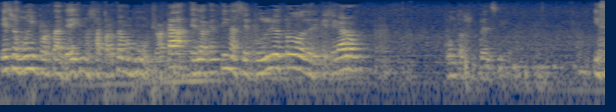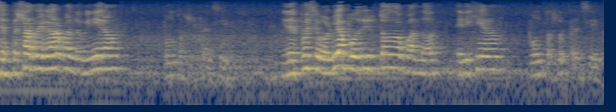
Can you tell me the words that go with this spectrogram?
Eso es muy importante, ahí nos apartamos mucho. Acá en la Argentina se pudrió todo desde que llegaron puntos suspensivos. Y se empezó a arreglar cuando vinieron puntos suspensivos. Y después se volvió a pudrir todo cuando eligieron puntos suspensivos.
